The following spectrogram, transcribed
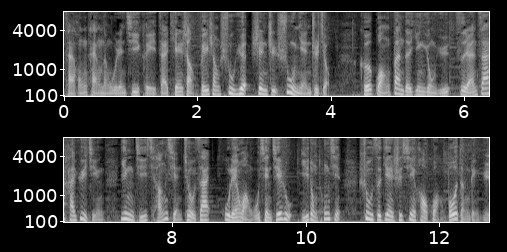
彩虹太阳能无人机可以在天上飞上数月甚至数年之久，可广泛的应用于自然灾害预警、应急抢险救灾、互联网无线接入、移动通信、数字电视信号广播等领域。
